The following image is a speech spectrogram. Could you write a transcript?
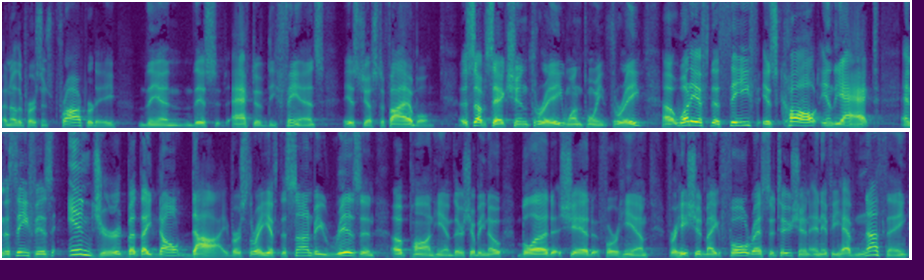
another person's property, then this act of defense is justifiable. Subsection 3, 1.3 uh, What if the thief is caught in the act and the thief is injured, but they don't die. Verse 3 If the sun be risen upon him, there shall be no blood shed for him, for he should make full restitution, and if he have nothing,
